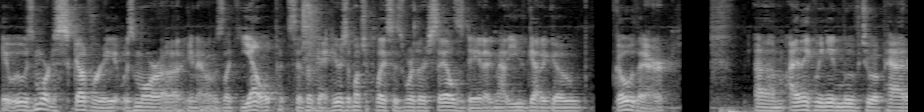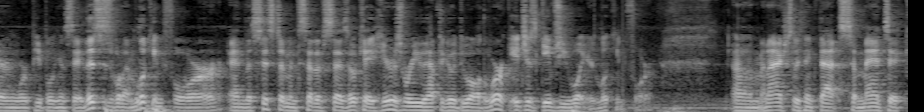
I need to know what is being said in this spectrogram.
It, was more discovery. It was more, uh, you know, it was like Yelp. It says, okay, here's a bunch of places where there's sales data. Now you've got to go go there. Um, I think we need to move to a pattern where people can say, "This is what I'm looking for," and the system instead of says, "Okay, here's where you have to go do all the work," it just gives you what you're looking for. Um, and I actually think that semantic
